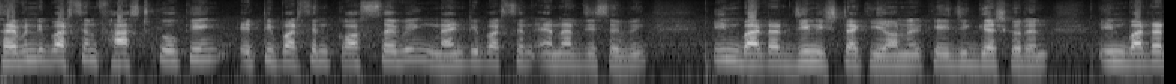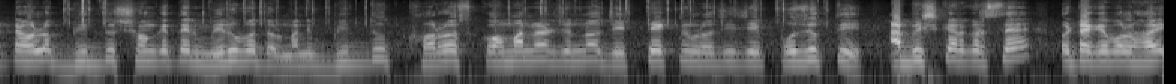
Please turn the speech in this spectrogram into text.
seventy percent fast cooking eighty percent cost saving ninety percent energy saving inverter জিনিসটা কি? অনেকেই জিজ্ঞেস করেন ইনভার্টারটা হলো বিদ্যুৎ সংকেতের মেরুবদল মানে বিদ্যুৎ খরচ কমানোর জন্য যে টেকনোলজি যে প্রযুক্তি আবিষ্কার করছে, ওটাকে বলা হয়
